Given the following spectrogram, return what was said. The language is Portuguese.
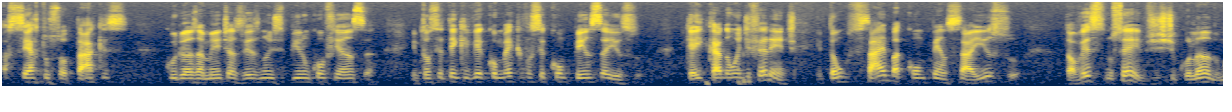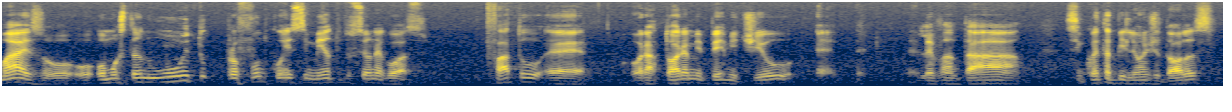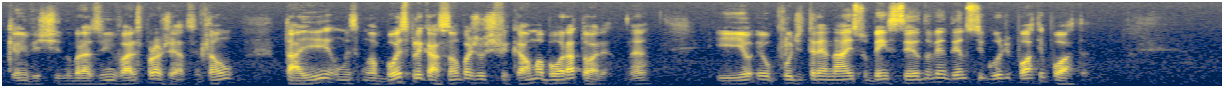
certos sotaques, curiosamente, às vezes não inspiram confiança. Então você tem que ver como é que você compensa isso, porque aí cada um é diferente. Então saiba compensar isso, talvez, não sei, gesticulando mais ou, ou, ou mostrando muito profundo conhecimento do seu negócio. De fato, é, oratória me permitiu é, levantar 50 bilhões de dólares que eu investi no Brasil em vários projetos. Então, está aí uma, uma boa explicação para justificar uma boa oratória, né? E eu, eu, pude treinar isso bem cedo vendendo seguro de porta em porta.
